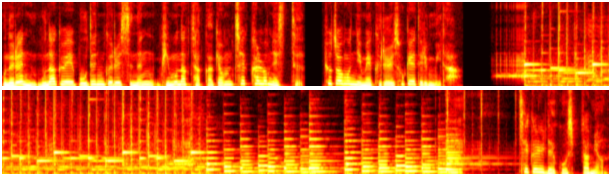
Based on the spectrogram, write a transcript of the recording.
오늘은 문학 외의 모든 글을 쓰는 비문학 작가 겸 책 칼럼니스트 표정훈님의 글을 소개해드립니다. 책을 내고 싶다면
